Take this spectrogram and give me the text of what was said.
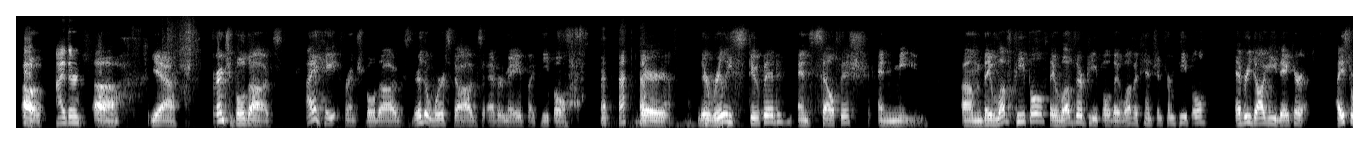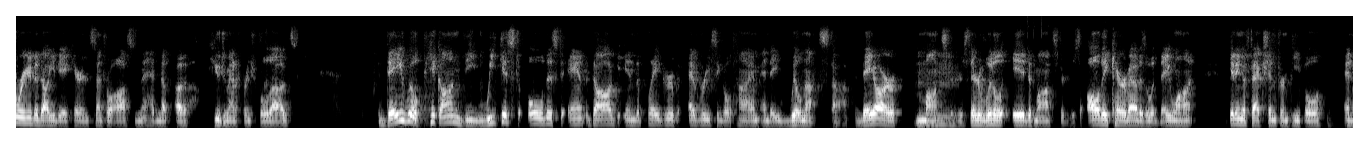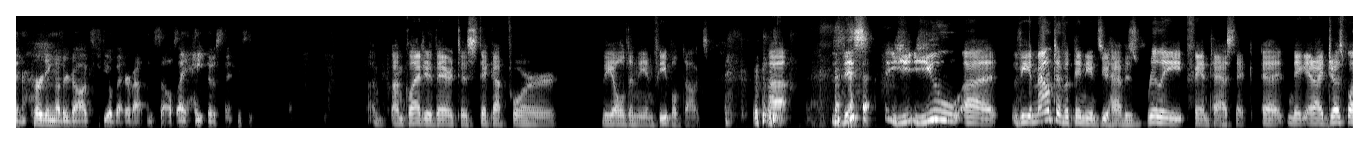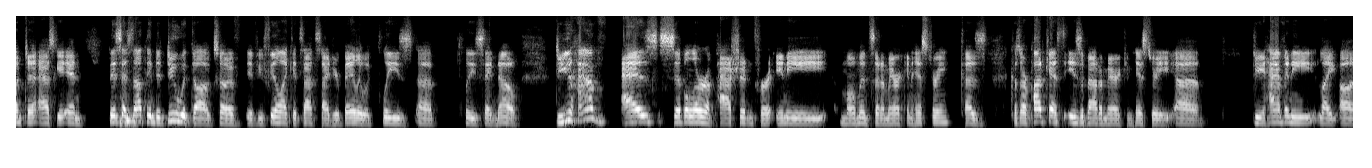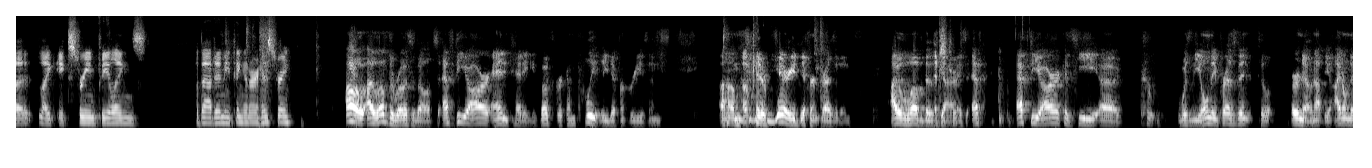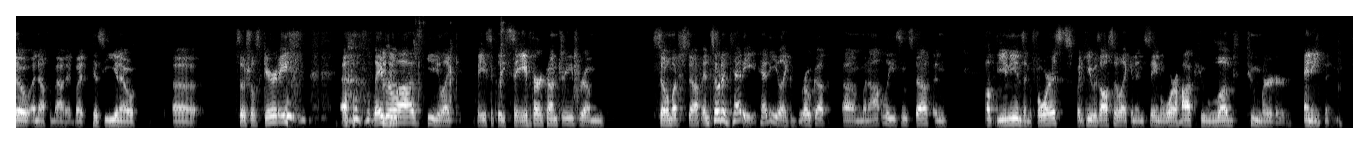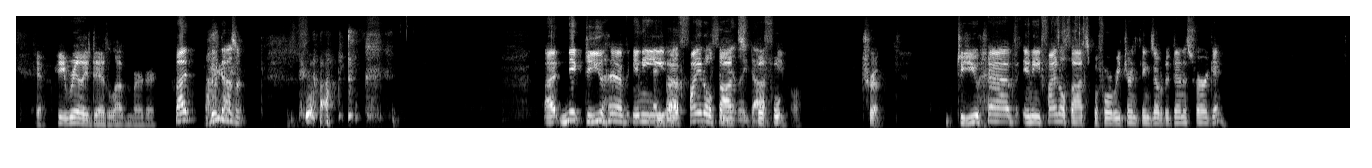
Oh, Either uh, yeah, French bulldogs. I hate French bulldogs. They're the worst dogs ever made by people. they're they're really stupid and selfish and mean. Um, they love people. They love their people. They love attention from people. Every doggy daycare. I used to work at a doggy daycare in Central Austin that had a huge amount of French bulldogs. They will pick on the weakest, oldest dog in the play group every single time, and they will not stop. They are Mm. monsters. They're little id monsters. All they care about is what they want, getting affection from people, and then hurting other dogs to feel better about themselves. I hate those things. I'm, I'm glad you're there to stick up for the old and the enfeebled dogs. Uh, this you, you uh, the amount of opinions you have is really fantastic, uh, Nick. And I just want to ask you, and this has Mhm. nothing to do with dogs. So if, if you feel like it's outside your bailiwick, please uh, please say no. Do you have as similar a passion for any moments in American history? Because because our podcast is about American history. Uh, do you have any like uh, like extreme feelings about anything in our history? Oh, I love the Roosevelts, FDR and Teddy, both for completely different reasons. Um, Okay. They're very different presidents. I love those That's guys. F- FDR because he uh, was the only president to, or no, not the. I don't know enough about it, but because he, you know, uh, Social Security, uh, labor Mhm. laws. He like basically saved our country from so much stuff, and so did Teddy. Teddy like broke up um, monopolies and stuff and helped unions and forests. But he was also like an insane war hawk who loved to murder anything. Yeah, he really did love murder, but who doesn't? Uh, Nick, do you have any uh, uh, final thoughts before? people. True. Do you have any final thoughts before we turn things over to Dennis for our game?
